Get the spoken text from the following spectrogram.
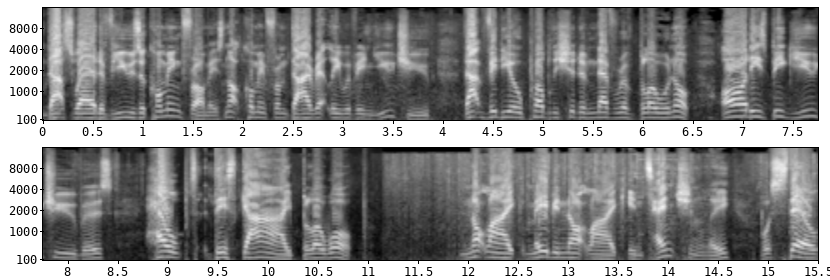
that's where the views are coming from. It's not coming from directly within YouTube. That video probably should have never have blown up. All these big YouTubers helped this guy blow up. Not like, maybe not like intentionally, but still,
